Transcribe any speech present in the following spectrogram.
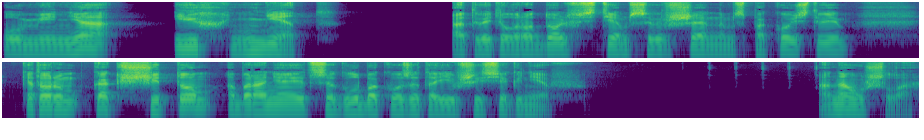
У меня их нет, ответил Родольф с тем совершенным спокойствием, которым, как щитом, обороняется глубоко затаившийся гнев. Она ушла.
